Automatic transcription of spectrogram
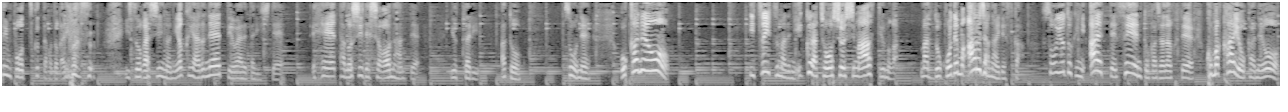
戦法を作ったことがあります。忙しいのによくやるねって言われたりして、へえ、楽しいでしょ？なんて言ったり。あと、そうね、お金を、いついつまでにいくら徴収しますっていうのが、まあ、どこでもあるじゃないですか。そういう時にあえて1000円とかじゃなくて、細かいお金を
